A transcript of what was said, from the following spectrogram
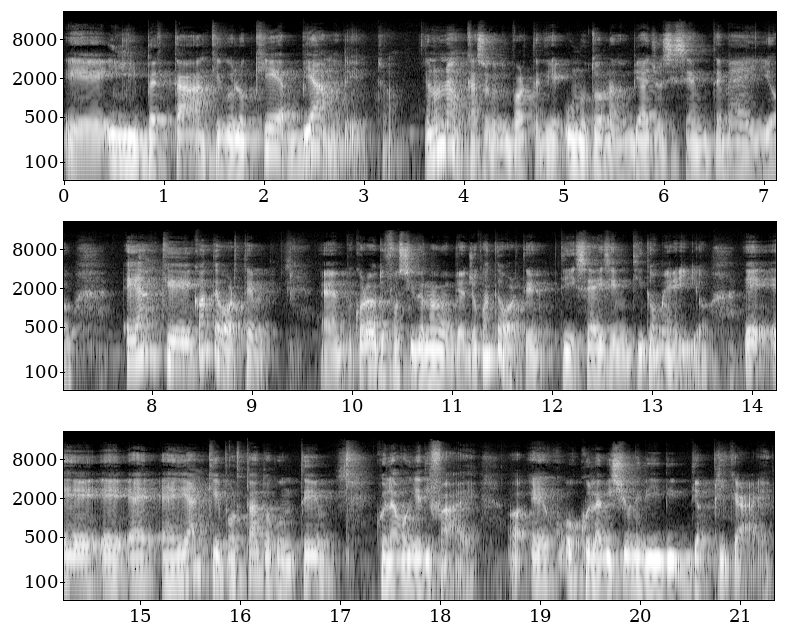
eh, in libertà anche quello che abbiamo dentro. E non è un caso che ogni volta che uno torna da un viaggio si sente meglio e anche quante volte eh, qualora tu fossi tornato da un viaggio, quante volte ti sei sentito meglio e, e, hai anche portato con te quella voglia di fare o quella visione di, di, di applicare.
